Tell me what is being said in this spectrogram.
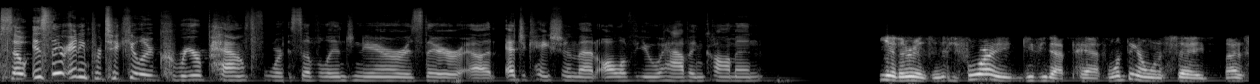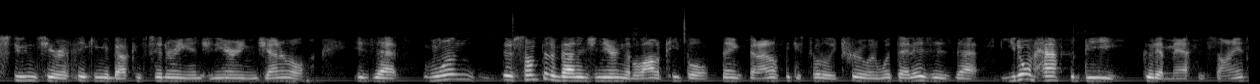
So, is there any particular career path for a civil engineer? Is there an education that all of you have in common? Yeah, there is. And before I give you that path, one thing I want to say as students here are thinking about considering engineering in general is that one, there's something about engineering that a lot of people think that I don't think is totally true. And what that is is that you don't have to be good at math and science.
